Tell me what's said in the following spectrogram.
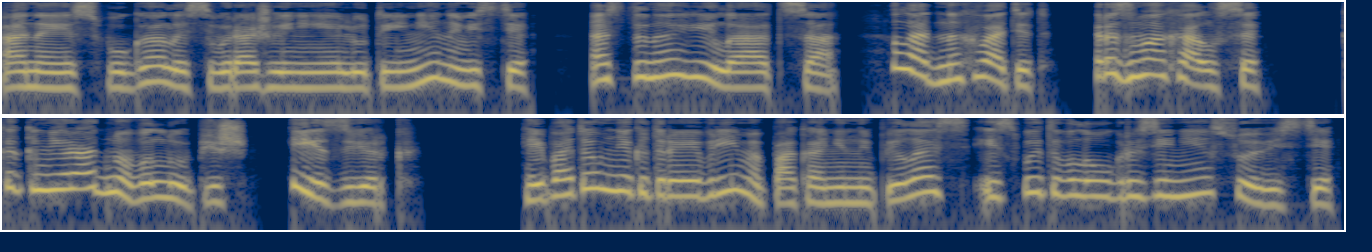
Она испугалась выражения лютой ненависти, остановила отца. «Ладно, хватит, размахался. Как неродного лупишь, изверг». И потом некоторое время, пока не напилась, испытывала угрызение совести,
